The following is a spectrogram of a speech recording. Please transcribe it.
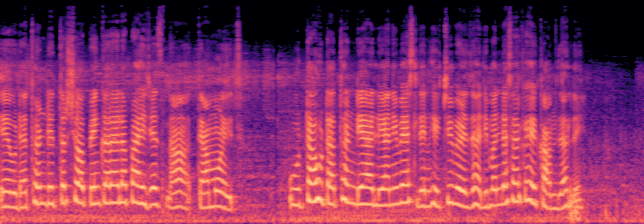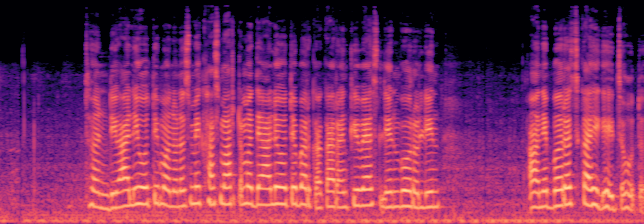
एवढ्या थंडीत तर शॉपिंग करायला पाहिजेच ना त्यामुळेच. उठा उठा थंडी आली आणि वॅसलिन घ्यायची वेळ झाली म्हणल्यासारखं हे काम झालंय. थंडी आली होती म्हणूनच मी खास मार्टमध्ये आले होते बरं का कारण की वॅसलिन बोरोलिन आणि बरंच काही घ्यायचं होतं.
